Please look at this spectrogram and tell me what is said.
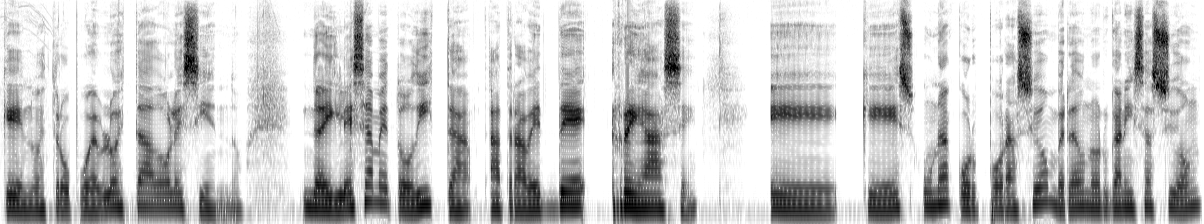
Que nuestro pueblo está adoleciendo. La iglesia metodista, a través de REACE, eh, que es una corporación, ¿verdad? Una organización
